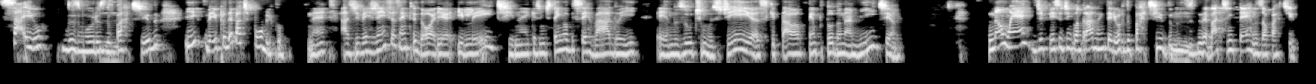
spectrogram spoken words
saiu dos muros do hum. partido e veio para o debate público. Né? As divergências entre Dória e Leite, né, que a gente tem observado aí é, nos últimos dias, que está o tempo todo na mídia, não é difícil de encontrar no interior do partido, hum. nos debates internos ao partido.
